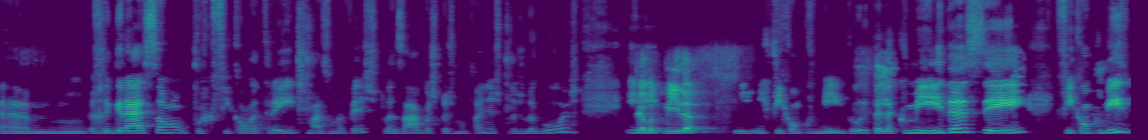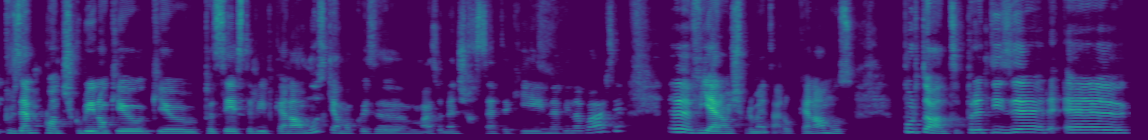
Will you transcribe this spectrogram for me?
Um, regressam porque ficam atraídos, mais uma vez, pelas águas, pelas montanhas, pelas lagoas. E, pela comida. E, e, ficam comigo, e pela comida, sim, ficam comigo. Por exemplo, quando descobriram que eu, que eu passei a servir pequeno almoço, que é uma coisa mais ou menos recente aqui na Vila Várzea, vieram experimentar o pequeno almoço. Portanto, para te dizer uh,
